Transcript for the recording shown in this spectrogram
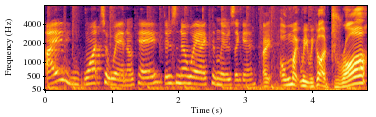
I want to win, okay? There's no way I can lose again. Oh my wait, we got a draw?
